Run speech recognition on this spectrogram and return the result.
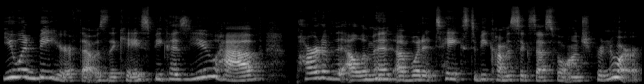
You wouldn't be here if that was the case because you have part of the element of what it takes to become a successful entrepreneur.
